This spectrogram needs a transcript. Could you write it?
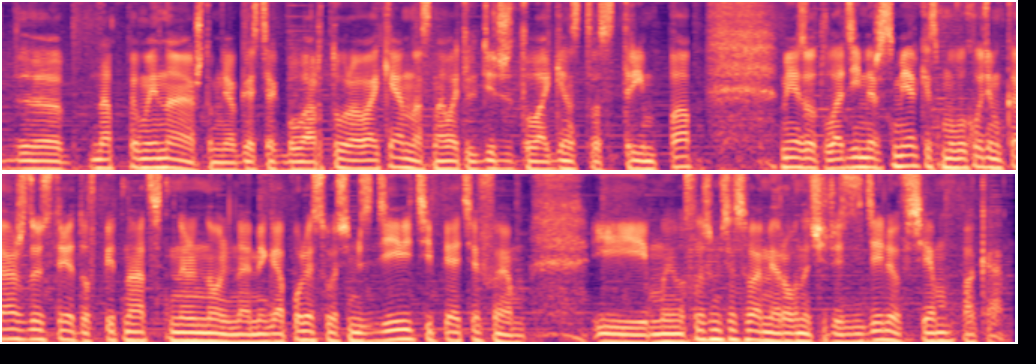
Напоминаю, что у меня в гостях был Артур Авакян, основатель digital агентства StreamPub. Меня зовут Владимир Смеркис. Мы выходим каждую среду в 15.00 на Мегаполис 89.5 FM. И мы услышимся с вами ровно через неделю. Всем пока.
